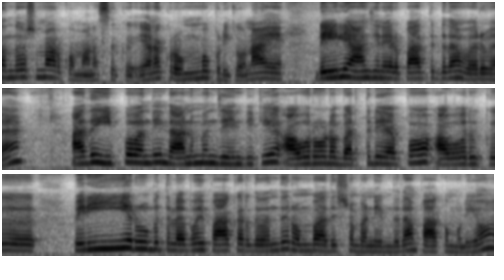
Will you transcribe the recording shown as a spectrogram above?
சந்தோஷமாக இருக்கும் மனசுக்கு. எனக்கு ரொம்ப பிடிக்கும். நான் டெய்லி ஆஞ்சநேயரை பார்த்துட்டு தான் வருவேன். அது இப்போ வந்து இந்த அனுமன் ஜெயந்திக்கு அவரோட பர்த்டே அப்போ அவருக்கு பெரிய ரூபத்தில் போய் பார்க்குறது வந்து ரொம்ப அதிர்ஷ்டம் பண்ணியிருந்து தான் பார்க்க முடியும்.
